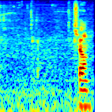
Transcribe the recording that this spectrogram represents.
Tchau.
